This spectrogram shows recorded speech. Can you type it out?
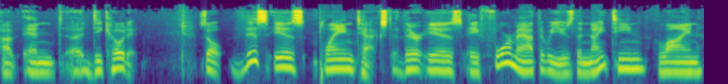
uh, and uh, decode it. So this is plain text. There is a format that we use, the 19 line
